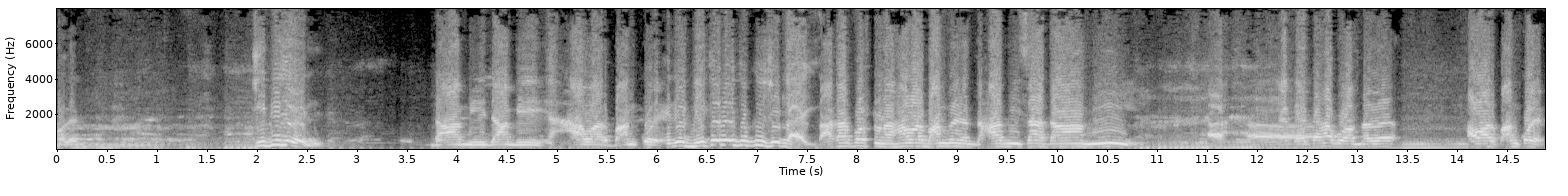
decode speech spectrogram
বলেন। কি দিলেন? দামি দামি হাওয়ার বাং করে। এটার ভিতরে তো কিছু নাই। টাকার প্রশ্ন না হাওয়ার বাং করে দামি চা দামি। একা আপনারা। হাওয়ার বাং করেন।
